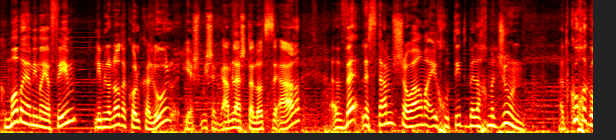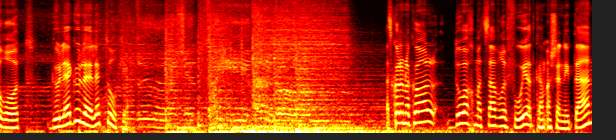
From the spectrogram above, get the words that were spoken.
כמו בימים היפים, למלונות הכל כלול, יש מי שגם להשתלות שיער, ולסתם שווארמה איכותית בלחמג'ון. הדקו חגורות, גולה גולה לטורקיה. אז קודם לכל, דוח מצב רפואי עד כמה שניתן.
